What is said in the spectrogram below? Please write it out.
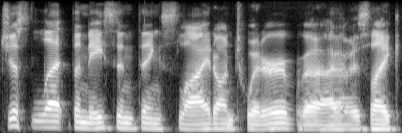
just let the Noesen thing slide on Twitter, but I was like,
